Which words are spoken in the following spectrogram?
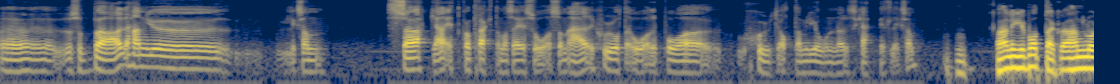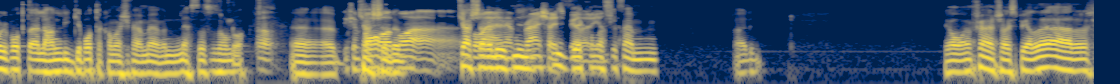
Eh, så bör han ju liksom söka ett kontrakt om man säger så som är 7-8 år på 7-8 miljoner capita liksom. Mm. Han ligger på 8, han låg på 8 eller han ligger på 8,25 även nästa säsong då. Ja. Eh, Liksom, cashade, vad, vad, cashade vad väl ut en franchise-spelare egentligen? 9,25. Ja, det... ja, en franchise-spelare är...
